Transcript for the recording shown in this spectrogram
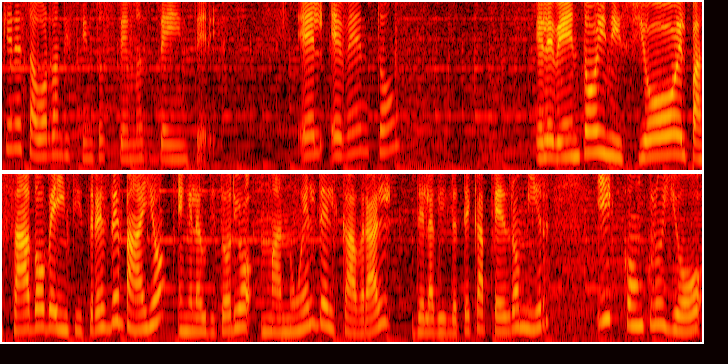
quienes abordan distintos temas de interés. El evento el evento inició el pasado 23 de mayo en el auditorio Manuel del Cabral de la Biblioteca Pedro Mir y concluyó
